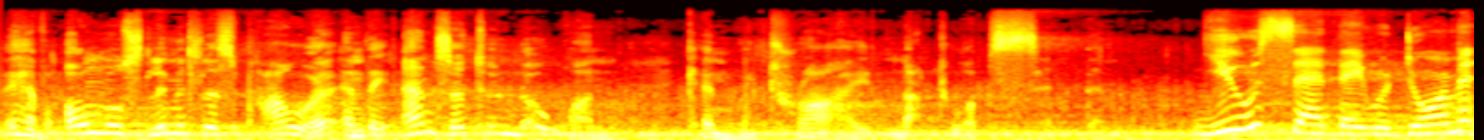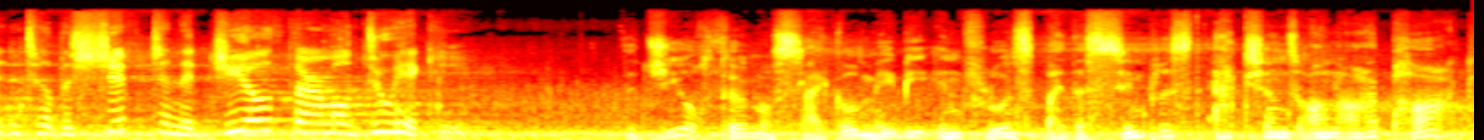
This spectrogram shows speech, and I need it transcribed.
They have almost limitless power and they answer to no one. Can we try not to upset them? You said they were dormant until the shift in the geothermal doohickey. The geothermal cycle may be influenced by the simplest actions on our part,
